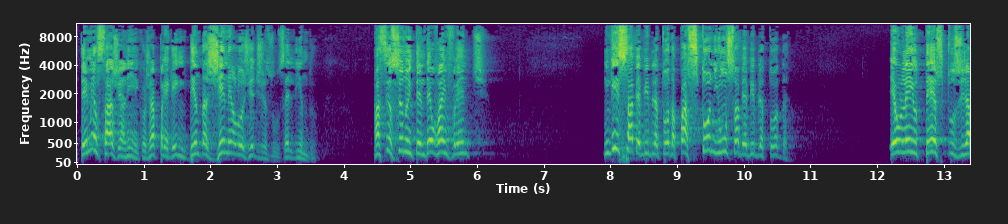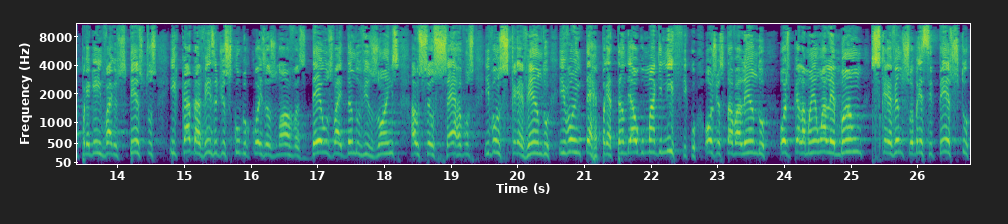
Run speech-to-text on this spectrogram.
E tem mensagem ali que eu já preguei dentro da genealogia de Jesus, é lindo. Mas se você não entendeu, vá em frente. Ninguém sabe a Bíblia toda, pastor nenhum sabe a Bíblia toda. Eu leio textos, já preguei em vários textos, e cada vez eu descubro coisas novas. Deus vai dando visões aos seus servos, e vão escrevendo, e vão interpretando, é algo magnífico. Hoje eu estava lendo, hoje pela manhã, um alemão escrevendo sobre esse texto,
